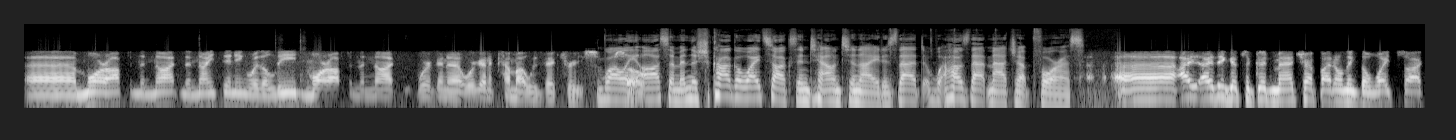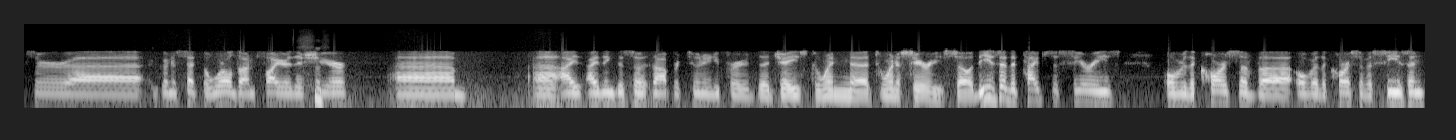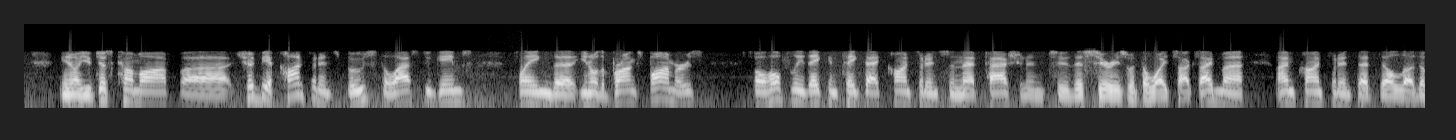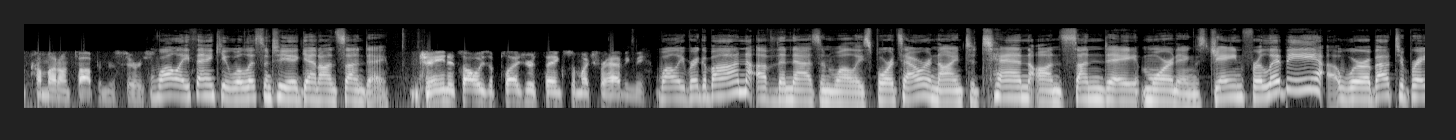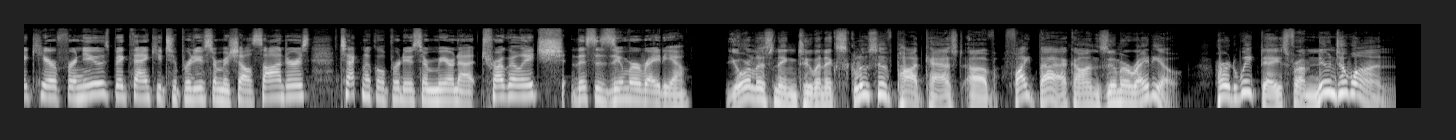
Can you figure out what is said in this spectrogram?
uh, more often than not in the ninth inning with a lead, more often than not, we're gonna we're gonna come out with victories. Wally, So, awesome. And the Chicago White Sox in town tonight. Is that how's that matchup for us? Uh, I, I think it's a good matchup. I don't think the White Sox are uh, going to set the world on fire this year. um, uh, I, I think this is an opportunity for the Jays to win uh, to win a series. So these are the types of series over the course of uh, over the course of a season. You know, you've just come off uh, should be a confidence boost. The last two games playing the you know the Bronx Bombers. So hopefully they can take that confidence and that passion into this series with the White Sox. I'm uh, I'm confident that they'll uh, they'll come out on top in this series. Wally, thank you. We'll listen to you again on Sunday. Jane, it's always a pleasure. Thanks so much for having me. Wally Rigobon of the Naz and Wally Sports Hour, 9 to 10 on Sunday mornings. Jane for Libby, uh, we're about to break here for news. Big thank you to producer Michelle Saunders, technical producer Mirna Trogolich. This is Zoomer Radio. You're listening to an exclusive podcast of Fight Back on Zoomer Radio, heard weekdays from noon to one.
